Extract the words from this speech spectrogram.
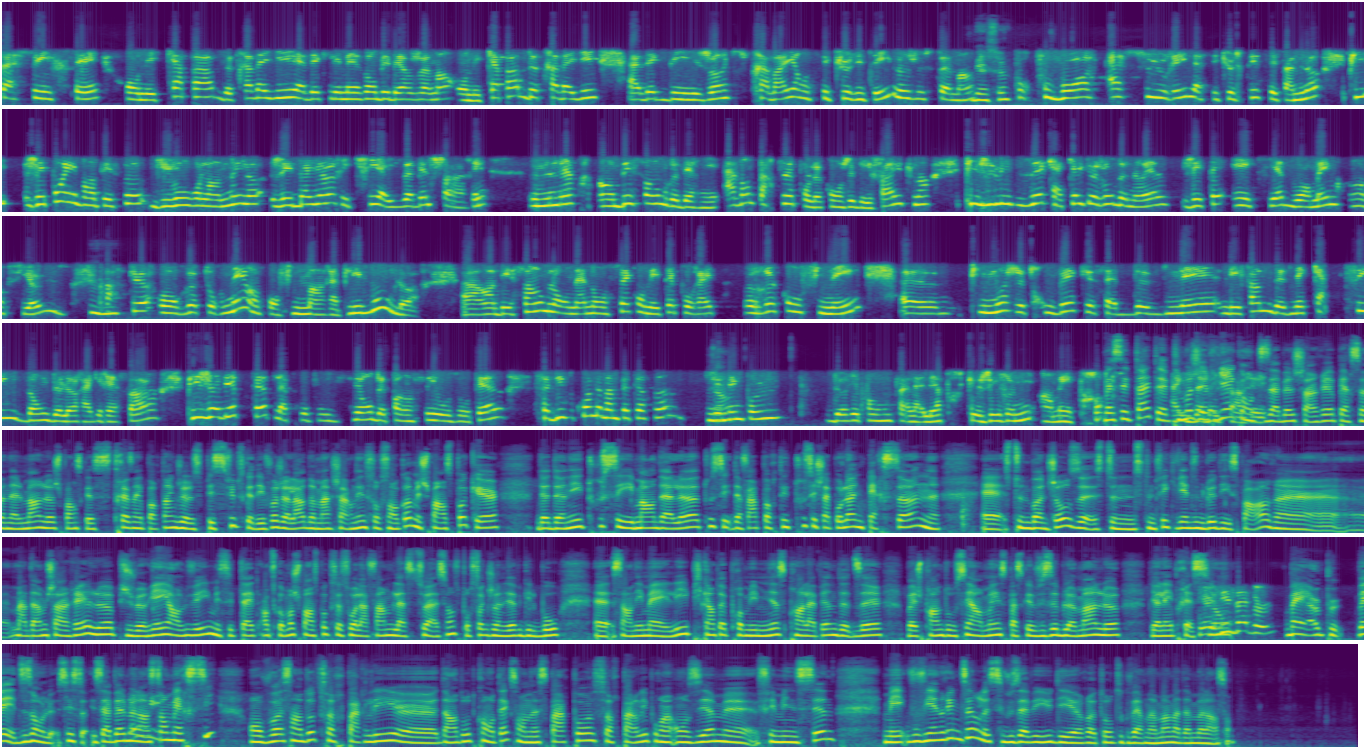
ça s'est fait. On est capable de travailler avec les maisons d'hébergement. On est capable de travailler avec des gens qui travaillent en sécurité, là, justement, pour pouvoir assurer la sécurité de ces femmes-là. Puis, j'ai pas inventé ça du jour au lendemain. Là. J'ai d'ailleurs écrit à Isabelle Charret, une lettre en décembre dernier, avant de partir pour le congé des fêtes, là. Puis je lui disais qu'à quelques jours de Noël, j'étais inquiète, voire même anxieuse, mhm. parce qu'on retournait en confinement. Rappelez-vous, là, euh, en décembre, on annonçait qu'on était pour être reconfiné. Euh, puis moi, je trouvais que ça devenait, les femmes devenaient captives donc de leur agresseur. Puis j'avais fait la proposition de penser aux hôtels. Savez-vous quoi, Madame Peterson? J'ai même pas eu de réponse à la lettre que j'ai remis en main propre. Ben c'est peut-être. Puis moi, j'ai rien contre Isabelle Charret personnellement. Là, je pense que c'est très important que je le spécifie parce que des fois, j'ai l'air de m'acharner sur son cas, mais je pense pas que de donner tous ces mandats-là, tous ces, de faire porter tous ces chapeaux-là à une personne, euh, c'est une bonne chose. C'est une, c'est une fille qui vient du milieu des sports, euh, Madame Charret. Là, puis je veux rien enlever, mais c'est peut-être. En tout cas, moi, je pense pas que ce soit la femme de la situation. C'est pour ça que Geneviève Guilbeault euh, s'en est mêlée. Puis quand un premier ministre prend la peine de dire, ben je prends le dossier en main, c'est parce que visiblement il y a l'impression. Ben, un peu. Ben, disons-le. C'est ça. Isabelle ben Melançon, merci. On va sans doute se reparler euh, dans d'autres contextes. On n'espère pas se reparler pour un onzième euh, féminicide. Mais vous viendrez me dire si vous avez eu des retours du gouvernement, Madame Melançon.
